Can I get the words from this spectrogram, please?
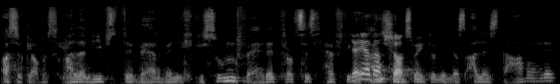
Also ich glaube, das Allerliebste wäre, wenn ich gesund wäre, trotz des heftigen ja, ja, das wenn das alles da wäre.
